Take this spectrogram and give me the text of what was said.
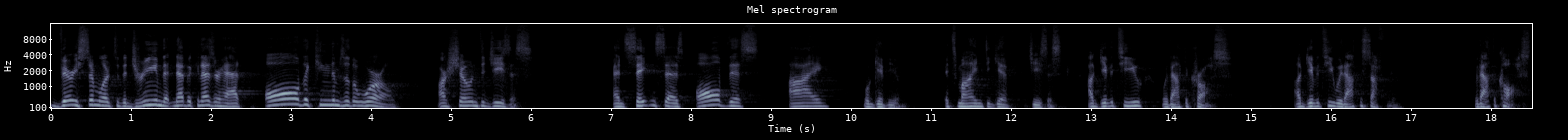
very similar to the dream that Nebuchadnezzar had. All the kingdoms of the world are shown to Jesus. And Satan says, All this I will give you. It's mine to give, Jesus. I'll give it to you without the cross. I'll give it to you without the suffering, without the cost.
